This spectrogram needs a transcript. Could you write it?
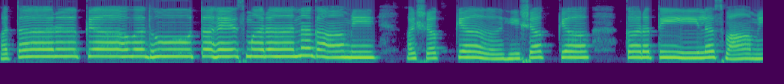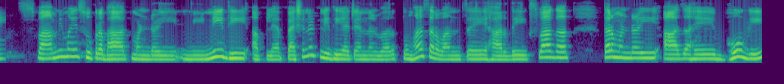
अतर्क्यवधूत हे स्मरणगामी अशक्य हि शक्य करतील स्वामी. स्वामीमय सुप्रभात मंडळी मी निधी आपल्या पॅशनेट निधी या चॅनलवर तुम्हा सर्वांचे हार्दिक स्वागत. तर मंडळी आज आहे भोगी.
